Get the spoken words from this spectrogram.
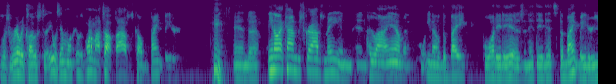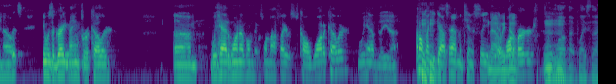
was really close to it was in one. It was one of my top fives. was called the Bank Beater. Hmm. And uh, you know that kind of describes me and, and who I am and you know the bait what it is, and it, it it's the bank beater. You know, it's it was a great name for a color. Um, we had one of them that was one of my favorites. It's called watercolor. We have the. Uh, I don't think you guys have them in Tennessee. No, we have we water don't. burgers. Mm-mm. Love that place though.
